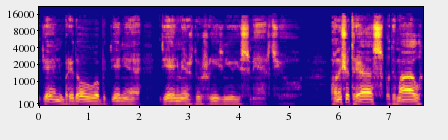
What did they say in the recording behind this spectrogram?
день бредового бдения, день между жизнью и смертью. Он еще тряс, подымал,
